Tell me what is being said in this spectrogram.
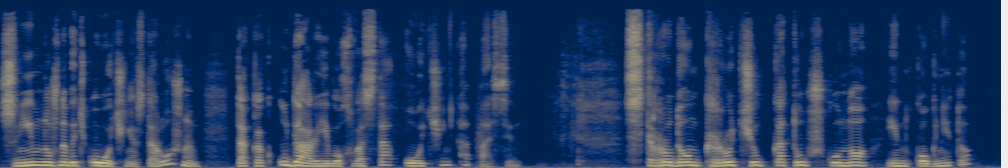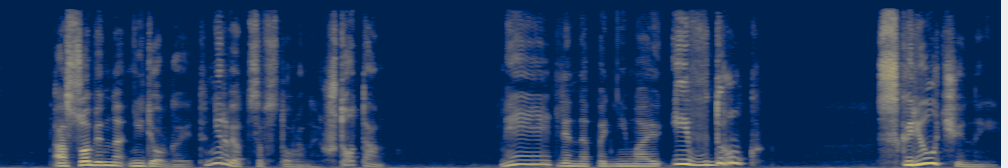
С ним нужно быть очень осторожным, так как удар его хвоста очень опасен. С трудом кручу катушку, но инкогнито особенно не дергает, не рвется в стороны. Что там? Медленно поднимаю, и вдруг скрюченный,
